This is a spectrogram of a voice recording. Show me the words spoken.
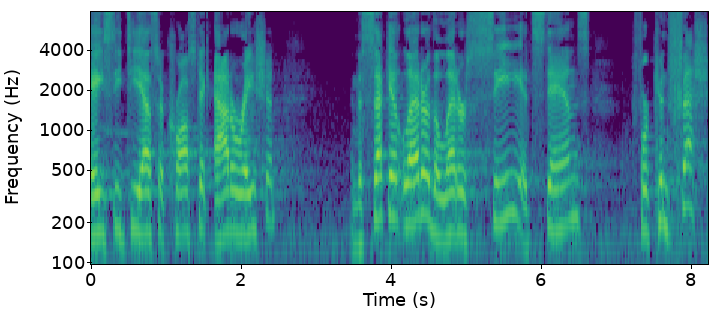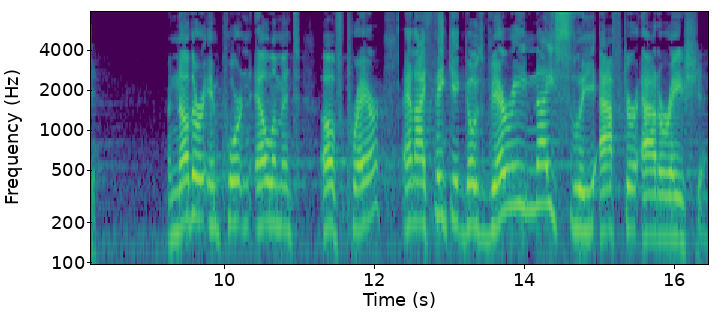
ACTS acrostic, adoration. And the second letter, the letter C, it stands for confession. Another important element of prayer, and I think it goes very nicely after adoration.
